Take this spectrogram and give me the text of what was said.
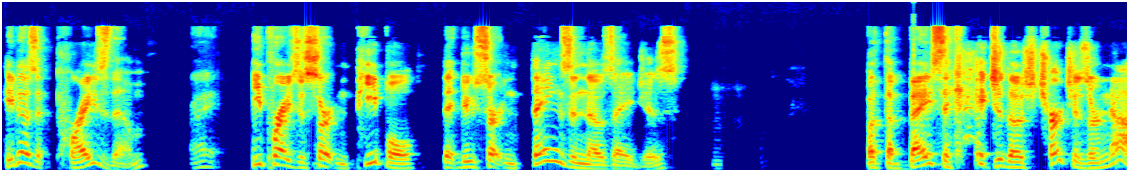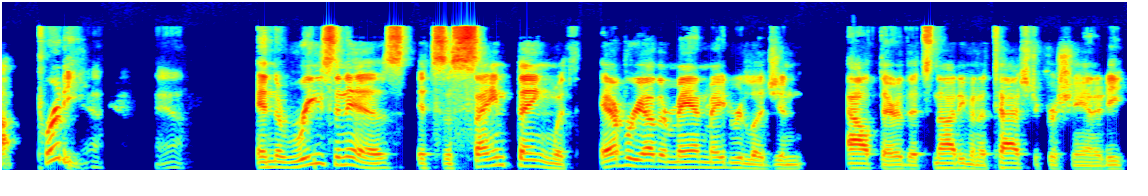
he doesn't praise them Right. he praises certain people that do certain things in those ages but the basic age of those churches are not pretty Yeah. Yeah. and the reason is it's the same thing with every other man-made religion out there that's not even attached to christianity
